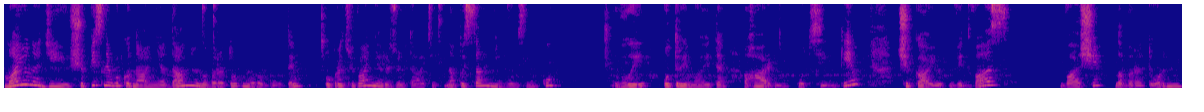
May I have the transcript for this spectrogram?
Маю надію, що після виконання даної лабораторної роботи, опрацювання результатів, написання висновку, ви отримуєте гарні оцінки. Чекаю від вас ваші лабораторні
